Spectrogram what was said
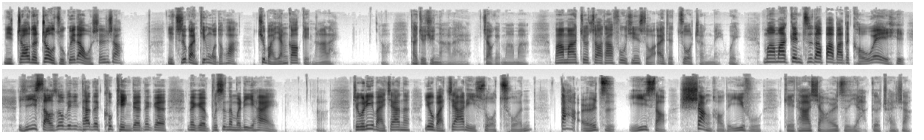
你招的咒诅归到我身上，你只管听我的话，就把羊羔给拿来。”啊，他就去拿来了，交给妈妈。妈妈就照他父亲所爱的做成美味。妈妈更知道爸爸的口味，以扫说不定他的 cooking 的那个那个不是那么厉害啊。结果利百加呢，又把家里所存大儿子以扫上好的衣服给他小儿子雅各穿上。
